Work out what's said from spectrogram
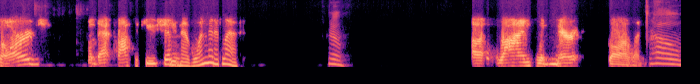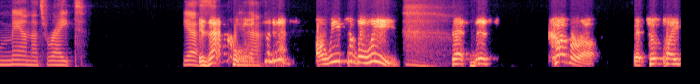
charge of that prosecution? You have one minute left. Who? Uh, rhymes with Merrick Garland. Oh man, that's right. Yes. Is that Yeah. Are we to believe that this cover up that took place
